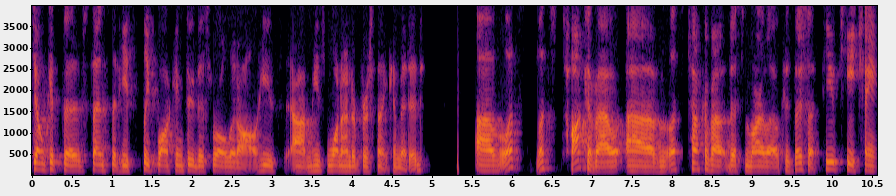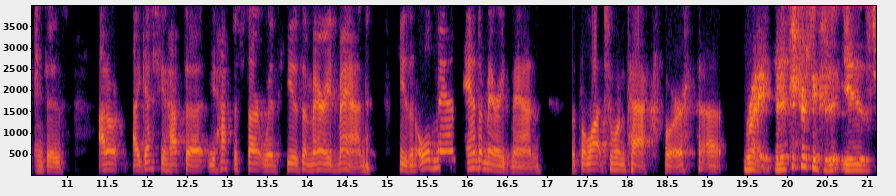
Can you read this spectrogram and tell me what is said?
don't get the sense that he's sleepwalking through this role at all. He's um, he's 100% committed. Uh, let's let's talk about um, let's talk about this Marlowe because there's a few key changes. I don't. I guess you have to you have to start with he is a married man. He's an old man and a married man. That's a lot to unpack for. Uh, Right, and it's interesting because it is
